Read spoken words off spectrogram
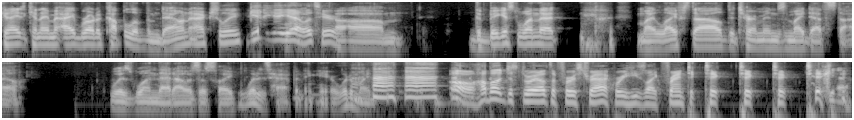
Can I? Can I? I wrote a couple of them down actually. yeah yeah yeah let's hear it Um, the biggest one that my lifestyle determines my death style was one that I was just like, what is happening here? What am I? oh how about just right off the first track where he's like frantic tick tick tick tick Yeah.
